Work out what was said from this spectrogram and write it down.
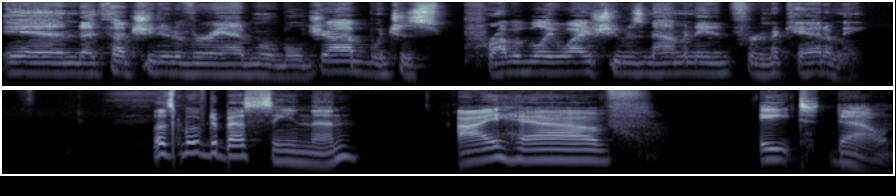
And I thought she did a very admirable job, which is probably why she was nominated for an Academy. Let's move to best scene then. I have eight down.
